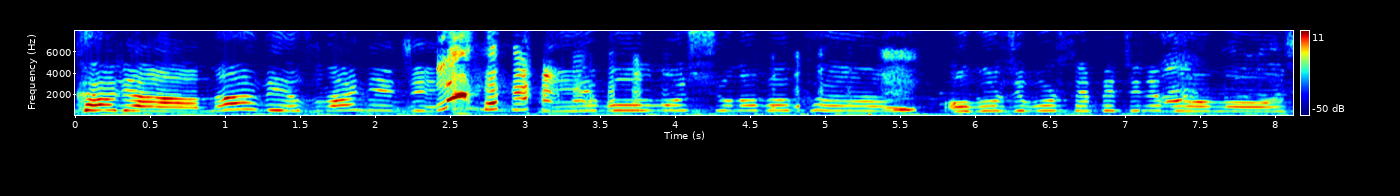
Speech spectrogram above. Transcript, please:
Kara ne yapıyorsun anneciğim? İyi bulmuş şuna bakın. Abur cubur sepetini bulmuş.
